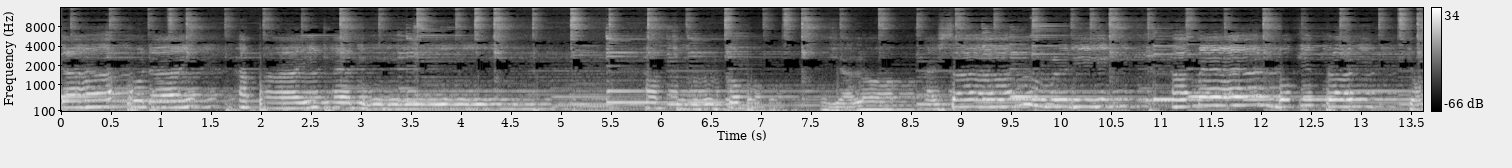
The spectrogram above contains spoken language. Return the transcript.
จะหาผู้ใดอภัยแค่นี้หากจริงก็บอกอย่าหลอก ให้สายมือดีหากแม้นบอกคิดปราณีจง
